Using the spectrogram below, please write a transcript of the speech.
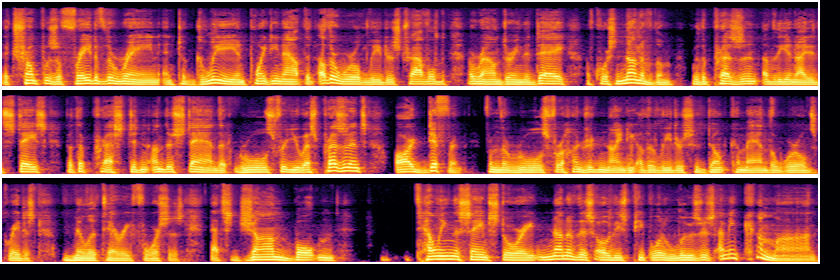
that Trump was afraid of the rain and took glee in pointing out that other world leaders traveled around during the day. Of course, none of them were the president of the United States, but the press didn't understand that rules for U.S. presidents are different from the rules for 190 other leaders who don't command the world's greatest military forces. That's John Bolton telling the same story. None of this, oh, these people are losers. I mean, come on.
